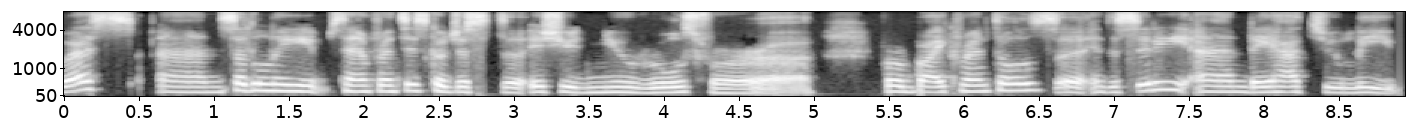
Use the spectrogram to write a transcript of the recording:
U.S. And suddenly, San Francisco just uh, issued new rules for uh, for bike rentals uh, in the city, and they had to leave.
